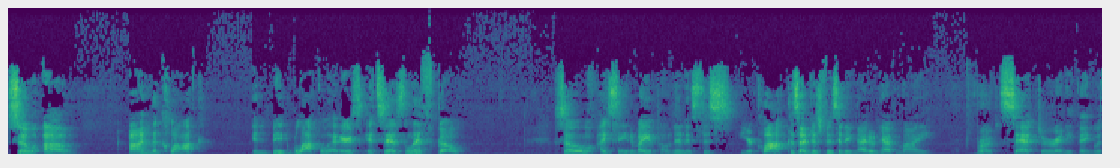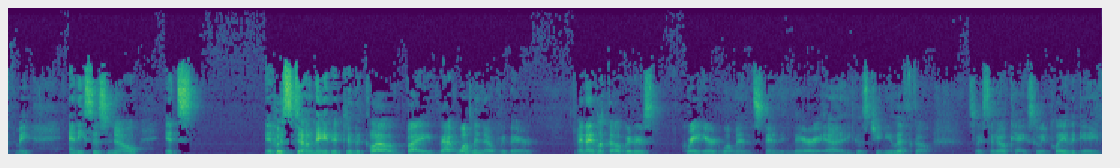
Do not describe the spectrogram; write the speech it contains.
So um, on the clock, in big block letters, it says Lithgow. So I say to my opponent, "Is this your clock?" Because I'm just visiting. I don't have my right. set or anything with me. And he says, "No, it's it was donated to the club by that woman over there." And I look over. There's a gray-haired woman standing there. Uh, he goes, "Jeannie Lithgow." So I said, "Okay." So we play the game.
